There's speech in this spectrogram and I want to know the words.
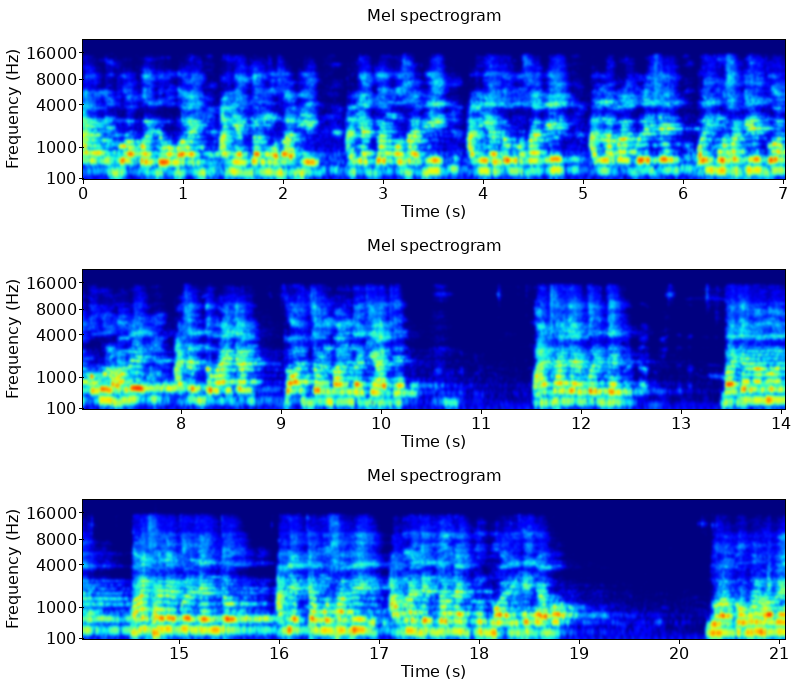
আর আমি দোয়া করে দেবো ভাই। আমি একজন মুসাফির আমি একজন মুসাফির, আমি এত মুসাফির। আল্লাহ পাক বলেছেন, ওই মুসাফিরের দোয়া কবুল হবে। আছেন তো ভাইজান দশ জন বান্দা কি আছে? পাঁচ হাজার করে দেন। বাজার আমার, পাঁচ হাজার করে দেন তো। আমি একটা মুসাফির, আপনাদের জন্য একটু দোয়া রেখে যাব। দোয়া কবুল হবে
